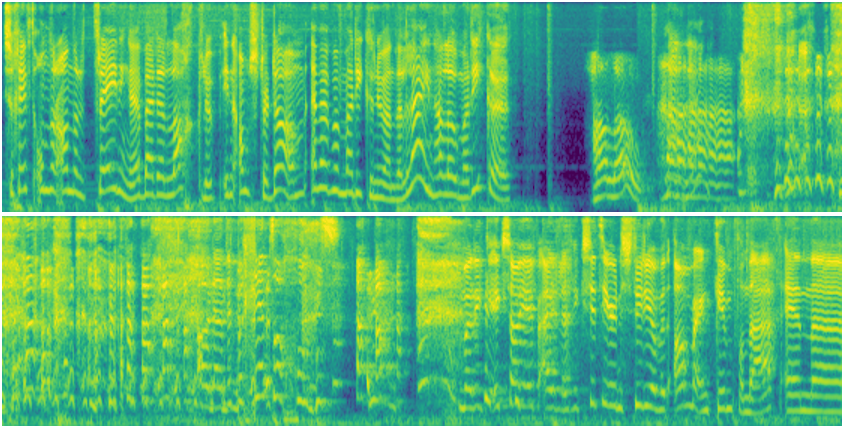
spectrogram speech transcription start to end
Ze geeft onder andere trainingen bij de Lachclub in Amsterdam. En we hebben Marike nu aan de lijn. Hallo Marike. Hallo. oh, nou, dit begint al goed. Marike, ik zal je even uitleggen. Ik zit hier in de studio met Amber en Kim vandaag. En eh,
